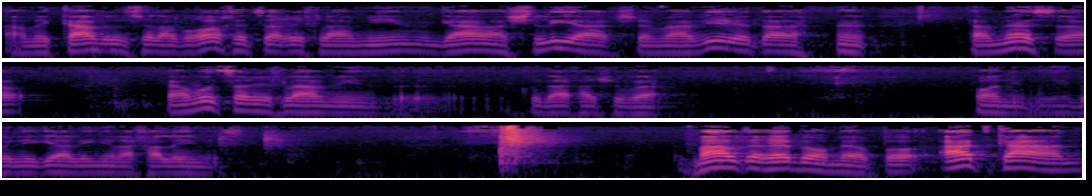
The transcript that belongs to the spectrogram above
המקבל של הברוכה צריך להאמין, גם השליח שמעביר את, ה... את המסר, גם הוא צריך להאמין, זו נקודה חשובה. פה בניגיע לעניין החלימס. מה אלתר רבי אומר פה? עד כאן...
